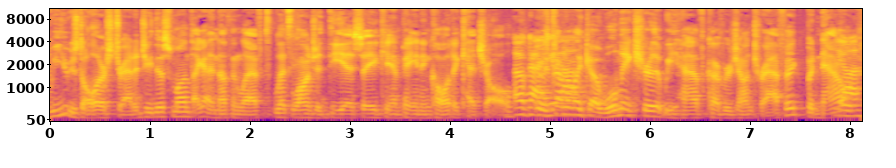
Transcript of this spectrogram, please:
we used all our strategy this month. I got nothing left. Let's launch a DSA campaign and call it a catch all. Okay, It was kind yeah. of like a, we'll make sure that we have coverage on traffic, but now Yeah.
